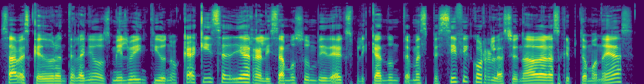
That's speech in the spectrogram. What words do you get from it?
Sabes que durante el año 2021 cada 15 días realizamos un video explicando un tema específico relacionado a las criptomonedas.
